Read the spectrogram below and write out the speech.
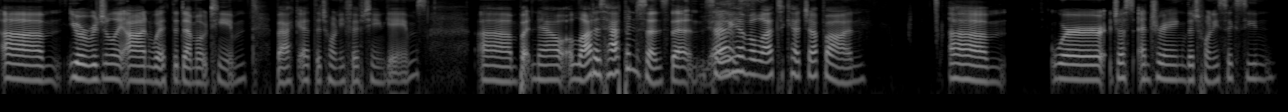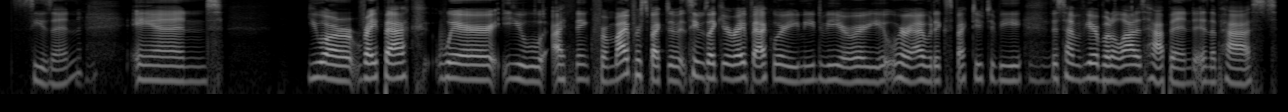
Um, you were originally on with the demo team back at the 2015 games, um, but now a lot has happened since then. Yes. So we have a lot to catch up on. Um, we're just entering the 2016 season, Mm-hmm. and you are right back where you I think from my perspective it seems like you're right back where you need to be or where you where I would expect you to be Mhm. this time of year but a lot has happened in the past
